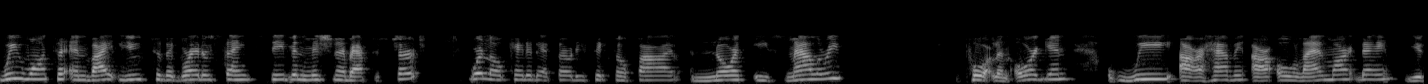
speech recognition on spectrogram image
we want to invite you to the Greater St. Stephen Missionary Baptist Church. We're located at 3605 Northeast Mallory, Portland, Oregon. We are having our old landmark day. You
